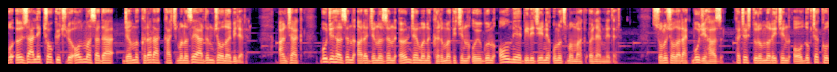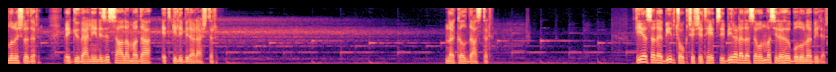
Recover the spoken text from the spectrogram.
Bu özellik çok güçlü olmasa da camı kırarak kaçmanıza yardımcı olabilir. Ancak bu cihazın aracınızın ön camını kırmak için uygun olmayabileceğini unutmamak önemlidir. Sonuç olarak bu cihaz kaçış durumları için oldukça kullanışlıdır ve güvenliğinizi sağlamada etkili bir araçtır. Knuckle Duster Piyasada birçok çeşit hepsi bir arada savunma silahı bulunabilir.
